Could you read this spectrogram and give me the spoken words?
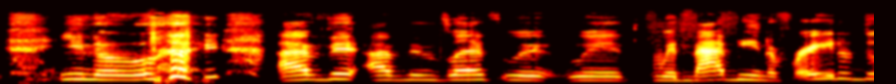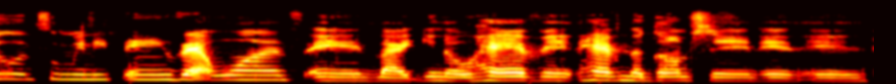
you know, I've been I've been blessed with with with not being afraid of doing too many things at once and like, you know, having having the gumption and and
